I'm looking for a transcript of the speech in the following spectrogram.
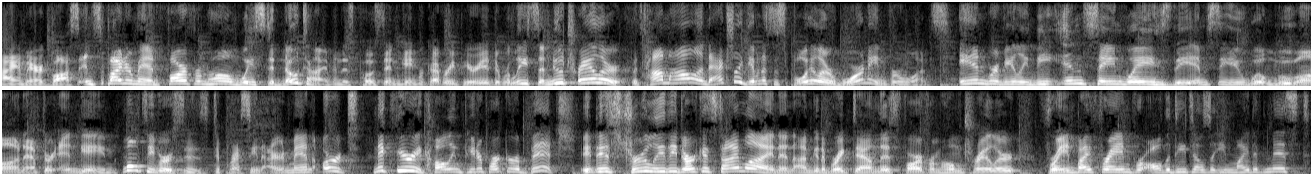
Hi, I'm Erik Voss, and Spider Man Far From Home wasted no time in this post endgame recovery period to release a new trailer, with Tom Holland actually giving us a spoiler warning for once, and revealing the insane ways the MCU will move on after Endgame. Multiverses, depressing Iron Man art, Nick Fury calling Peter Parker a bitch. It is truly the darkest timeline, and I'm gonna break down this Far From Home trailer frame by frame for all the details that you might have missed,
